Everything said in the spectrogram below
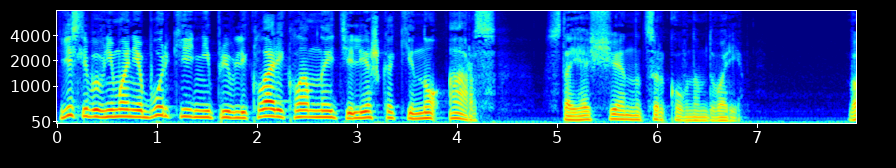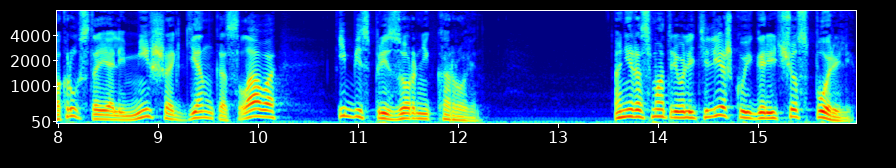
если бы внимание Борьки не привлекла рекламная тележка кино «Арс», стоящая на церковном дворе. Вокруг стояли Миша, Генка, Слава и беспризорник Коровин. Они рассматривали тележку и горячо спорили.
